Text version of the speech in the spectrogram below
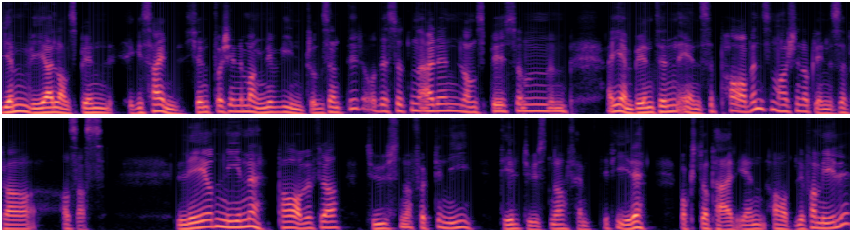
hjem via landsbyen Egesheim, kjent for sine mange vinprodusenter, og dessuten er det en landsby som er hjembyen til den eneste paven som har sin opprinnelse fra Alsace. Leo 9., pave fra 1049 til 1054, vokste opp her i en adelig familie,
